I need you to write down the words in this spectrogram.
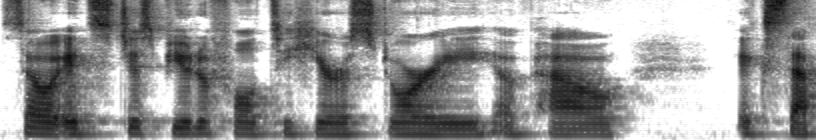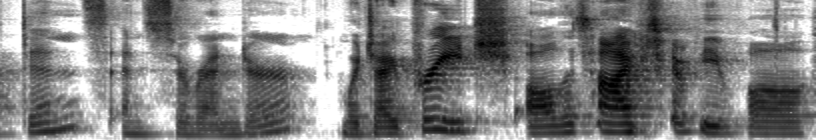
So it's just beautiful to hear a story of how acceptance and surrender, which I preach all the time to people,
